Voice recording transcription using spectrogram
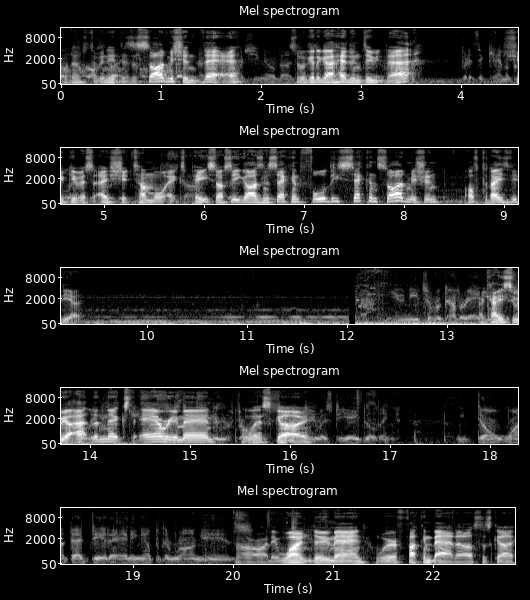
what else do we need? There's a side mission there. So we're going to go ahead and do that. Should give us a shit ton more XP. So I'll see you guys in a second for the second side mission of today's video. You need to recover any Okay, so we are at the next area, man. Let's go. the USDA building. We don't want that data ending up in the wrong hands. Alright, it won't do, man. We're a fucking badass. Let's go.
